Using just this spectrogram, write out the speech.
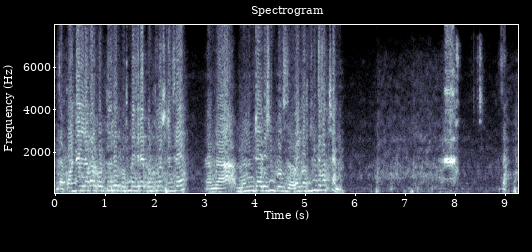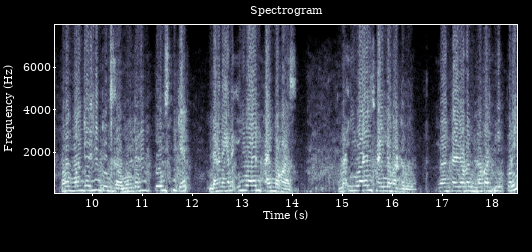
আচ্ছা কন্টেন্ট লকার করতে হলে প্রথমে যেটা করতে হবে সেটা আমরা মনিটাইজেশন দেবো ভাই, কথা শুনতে পাচ্ছেন আচ্ছা তোমরা মনিটাইজেশন টুলস দাও মনিটাইজেশন টুলস থেকে দেখেন এখানে ইউআরএল ফাইল লকার আছে। আমরা ইউআরএল ফাইল লকারটা করব ইউআরএল ফাইল যখন লকার ক্লিক করি।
